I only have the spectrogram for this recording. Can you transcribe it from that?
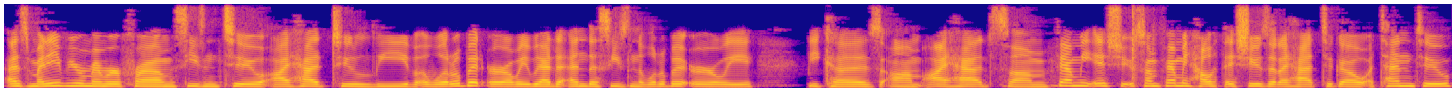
as many of you remember from season two, I had to leave a little bit early. We had to end the season a little bit early because um, I had some family issues, some family health issues that I had to go attend to,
